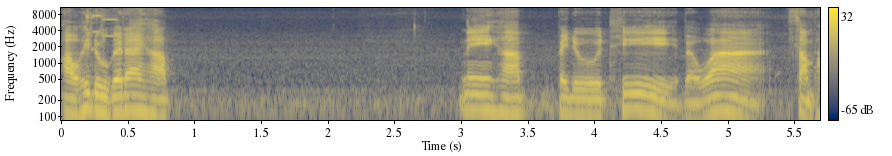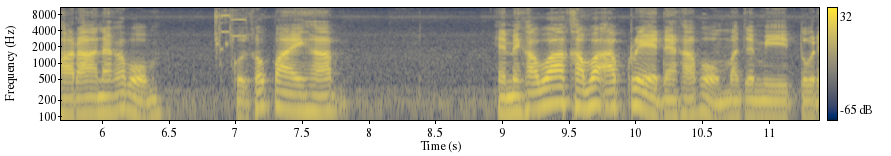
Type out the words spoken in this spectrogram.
เอาให้ดูก็ได้ครับ นี่ครับไปดูที่แบบว่าสัมภาระนะครับผม กดเข้าไปครับ เห็นไหมครับว่าคำว่าอัปเกรดนะครับผมมันจะมีตัวแ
